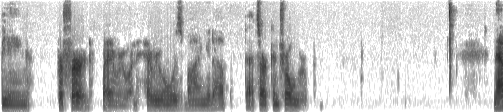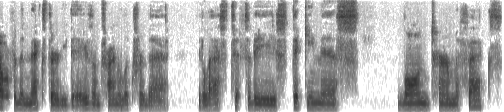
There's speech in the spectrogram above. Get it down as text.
being preferred by everyone. Everyone was buying it up. That's our control group. Now, over the next 30 days, I'm trying to look for that elasticity, stickiness, long term effects.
